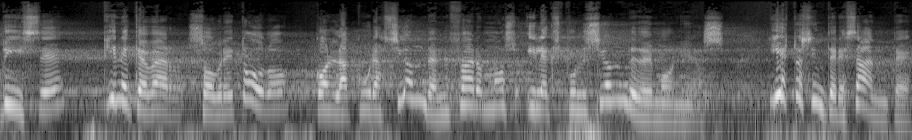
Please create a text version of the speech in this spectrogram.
dice tiene que ver sobre todo con la curación de enfermos y la expulsión de demonios. Y esto es interesante,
